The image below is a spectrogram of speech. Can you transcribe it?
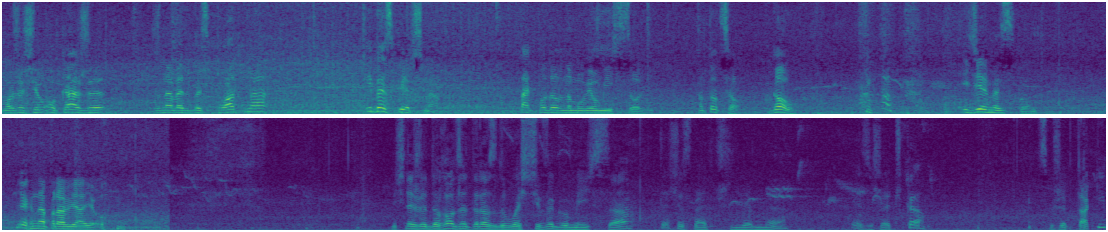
Może się okaże, że nawet bezpłatna i bezpieczna. Tak podobno mówią miejscowi. No to co? Go! Idziemy stąd. Niech naprawiają. Myślę, że dochodzę teraz do właściwego miejsca. Też jest nawet przyjemne. Jest rzeczka. Słyszę ptaki,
